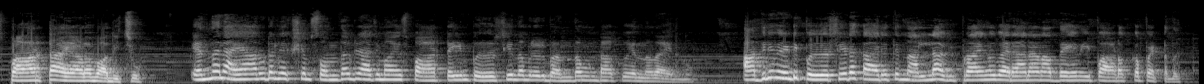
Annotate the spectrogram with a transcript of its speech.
സ്പാർട്ട അയാളെ വധിച്ചു. എന്നാൽ അയാളുടെ ലക്ഷ്യം സ്വന്തം രാജ്യമായ സ്പാർട്ടയും പേർഷ്യയും തമ്മിൽ ഒരു ബന്ധം ഉണ്ടാക്കുക എന്നതായിരുന്നു. അതിനുവേണ്ടി പേർഷ്യയുടെ കാര്യത്തിൽ നല്ല അഭിപ്രായങ്ങൾ വരാനാണ് അദ്ദേഹം ഈ പാടൊക്കെ പെട്ടത്.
